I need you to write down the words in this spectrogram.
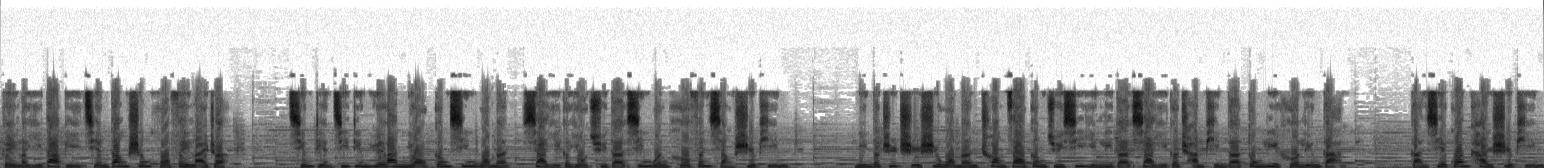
给了一大笔钱当生活费来着。请点击订阅按钮，更新我们下一个有趣的新闻和分享视频。您的支持是我们创造更具吸引力的下一个产品的动力和灵感。感谢观看视频。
